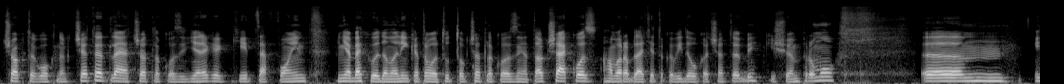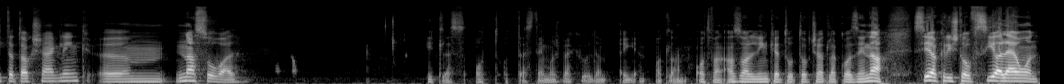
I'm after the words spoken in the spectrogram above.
csak tagoknak csetet, lehet csatlakozni gyerekek, 200 forint, mindjárt beküldöm a linket, ahol tudtok csatlakozni a tagsághoz, hamarabb látjátok a videókat, stb. Kis önpromó. Öm, itt a tagságlink. Öm, na szóval, itt lesz, ott, ott ezt én most beküldöm. Igen, ott van, ott van, azon linket tudtok csatlakozni. Na, szia Kristóf, szia Leon,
